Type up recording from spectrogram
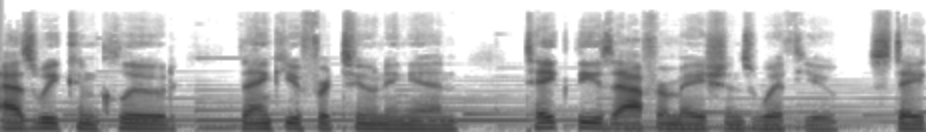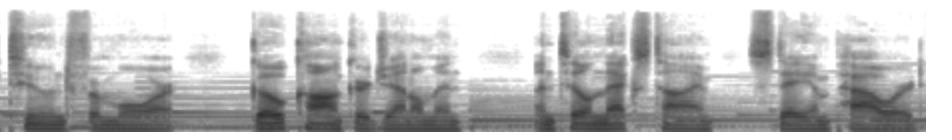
As we conclude, thank you for tuning in. Take these affirmations with you. Stay tuned for more. Go conquer, gentlemen. Until next time, stay empowered.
